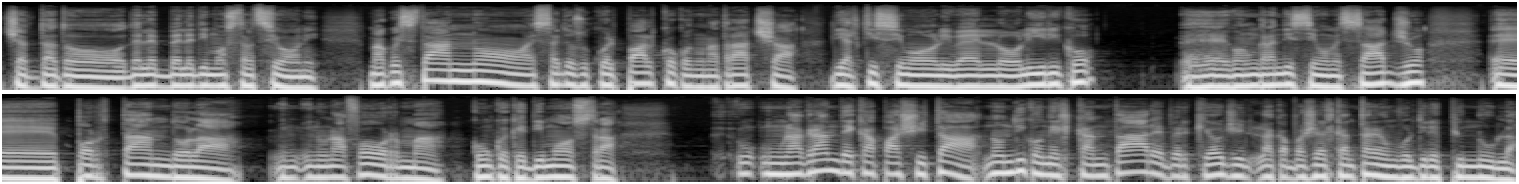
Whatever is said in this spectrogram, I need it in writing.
ci ha dato delle belle dimostrazioni, ma quest'anno è salito su quel palco con una traccia di altissimo livello lirico, eh, con un grandissimo messaggio, eh, portandola in, in una forma comunque che dimostra una grande capacità, non dico nel cantare perché oggi la capacità del cantare non vuol dire più nulla,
